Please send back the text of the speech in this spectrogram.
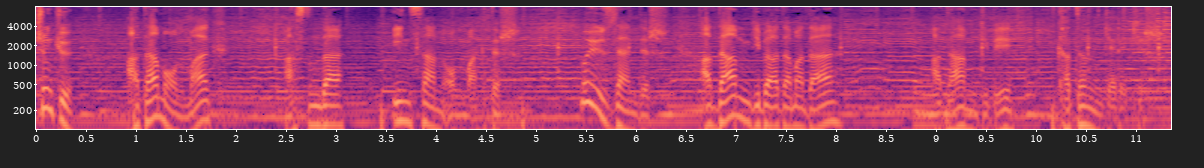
Çünkü adam olmak aslında insan olmaktır. Bu yüzdendir adam gibi adama da adam gibi kadın gerekir.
